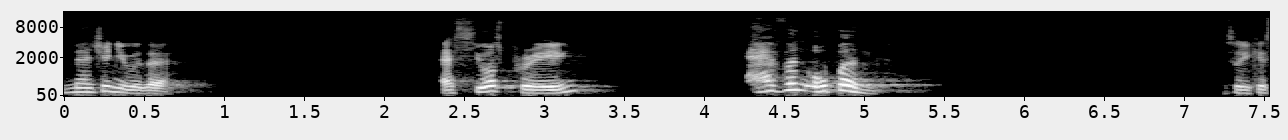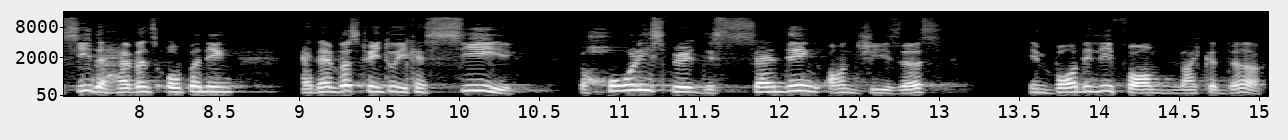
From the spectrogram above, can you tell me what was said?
Imagine you were there. As he was praying, heaven opened. So you can see the heavens opening, and then verse 22, you can see the Holy Spirit descending on Jesus in bodily form like a dove.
